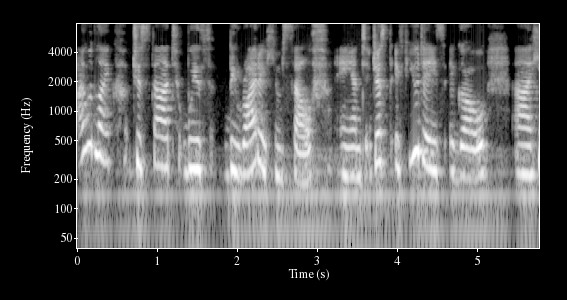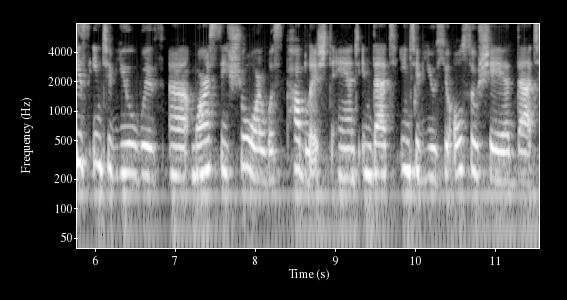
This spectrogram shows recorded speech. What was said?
I would like to start with the writer himself. And just a few days ago, uh, his interview with uh, Marci Shore was published. And in that interview, he also shared that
